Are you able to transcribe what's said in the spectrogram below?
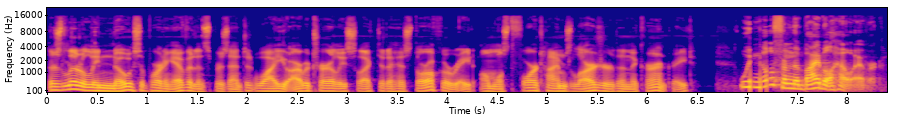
There's literally no supporting evidence presented why you arbitrarily selected a historical rate almost four times larger than the current rate. We know from the Bible, however,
